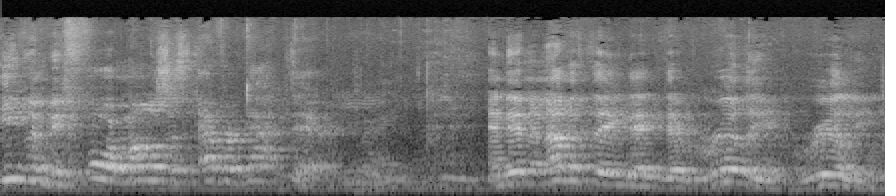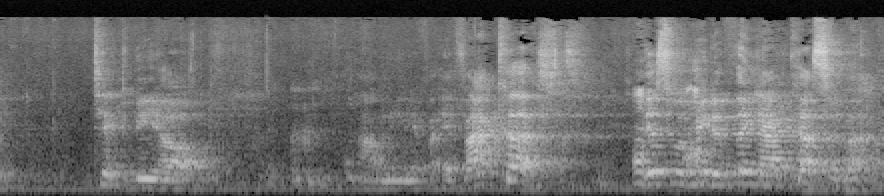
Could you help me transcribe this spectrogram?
even before Moses ever got there. And then another thing that, that really, really ticked me off. I mean, if, if I cussed, this would be the thing I cuss about.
